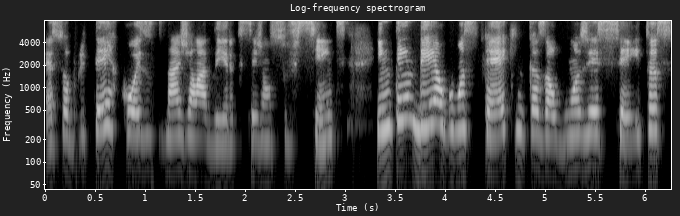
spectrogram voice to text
é sobre ter coisas na geladeira que sejam suficientes, entender algumas técnicas, algumas receitas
